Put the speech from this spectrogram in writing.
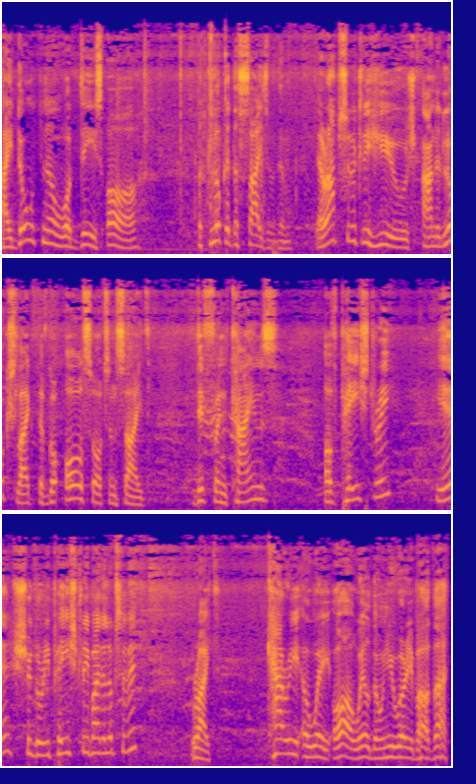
I don't know what these are, but look at the size of them. They're absolutely huge and it looks like they've got all sorts inside. Different kinds of pastry. Yeah, sugary pastry by the looks of it. Right. Carry away. Oh, well, don't you worry about that.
